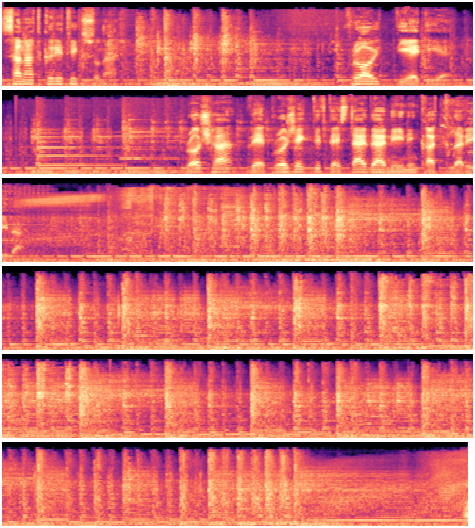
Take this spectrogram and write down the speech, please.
Sanat Kritik sunar. Freud diye diye. Roşha ve Projektif Testler Derneği'nin katkılarıyla.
